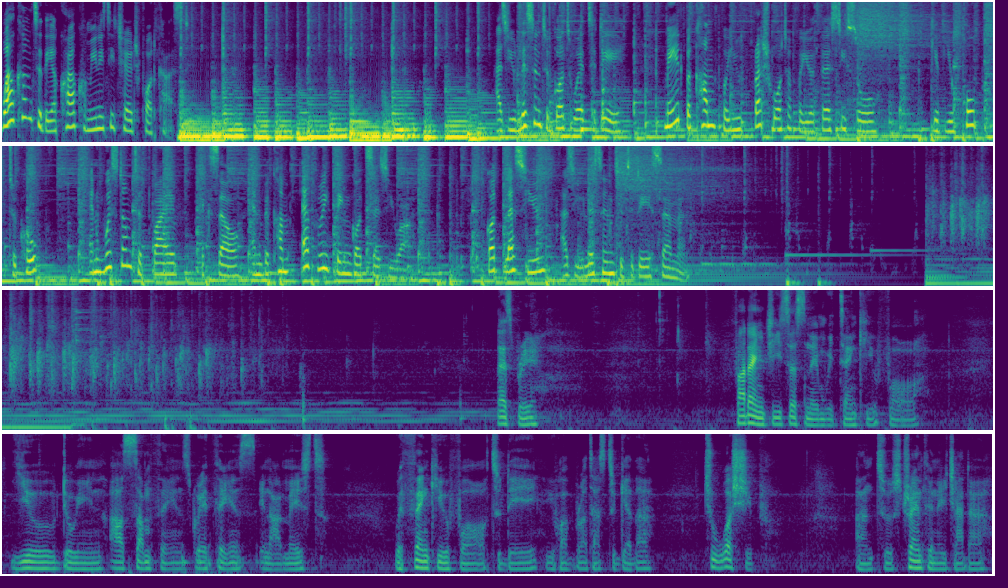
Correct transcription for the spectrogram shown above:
Welcome to the Accra Community Church podcast. As you listen to God's word today, may it become for you fresh water for your thirsty soul, give you hope to cope, and wisdom to thrive, excel, and become everything God says you are. God bless you as you listen to today's sermon. Let's pray. Father, in Jesus' name, we thank you for you doing awesome things, great things in our midst. We thank you for today. You have brought us together to worship and to strengthen each other.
